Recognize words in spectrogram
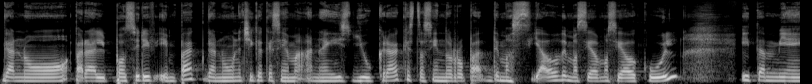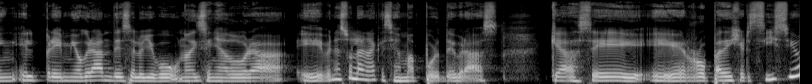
ganó para el Positive Impact, ganó una chica que se llama Anaís Yucra, que está haciendo ropa demasiado, demasiado, demasiado cool. Y también el premio grande se lo llevó una diseñadora eh, venezolana que se llama Por Debras, que hace eh, ropa de ejercicio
